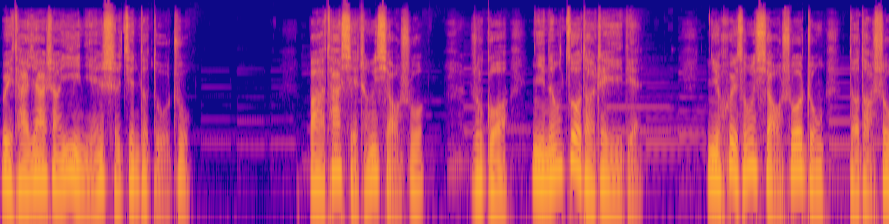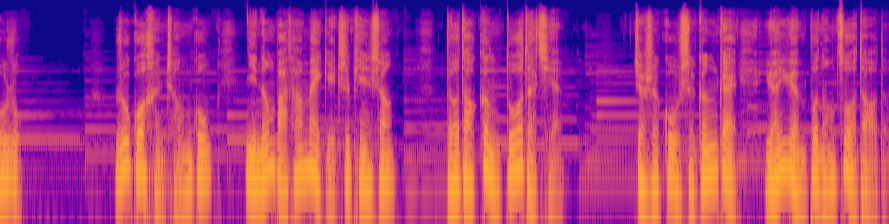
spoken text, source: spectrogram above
为他押上一年时间的赌注，把它写成小说。如果你能做到这一点，你会从小说中得到收入。如果很成功，你能把它卖给制片商。”得到更多的钱，这是故事更改远远不能做到的。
